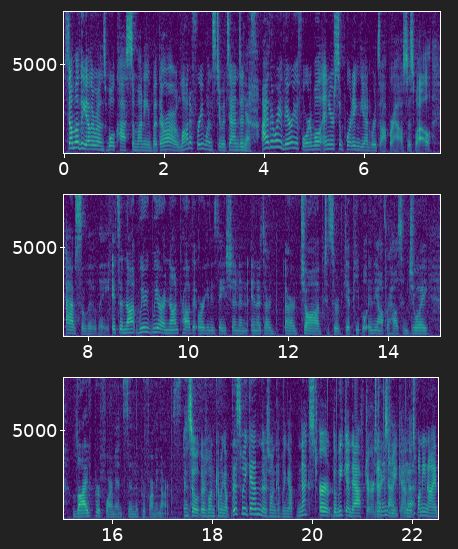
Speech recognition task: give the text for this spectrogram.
Some of the other ones will cost some money, but there are a lot of free ones to attend, and yes. either way, very affordable. And you're supporting the Edwards Opera House as well. Absolutely. It's a not. We we are a nonprofit organization, and, and it's our our job to sort of get people in the Opera House enjoy live performance in the performing arts. And so there's one coming up this weekend, there's one coming up next, or the weekend after, next weekend, yeah. the 29th.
